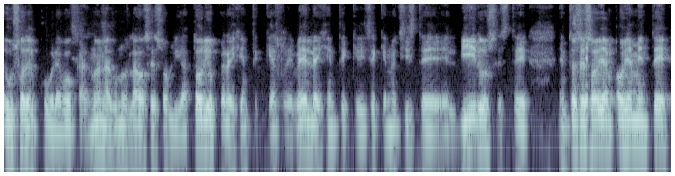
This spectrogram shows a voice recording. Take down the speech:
uso del cubrebocas, ¿no? En algunos lados es obligatorio, pero hay gente que es rebelde, hay gente que dice que no existe el virus, este, entonces obviamente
